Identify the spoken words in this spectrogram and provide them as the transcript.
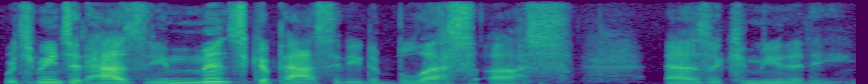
which means it has the immense capacity to bless us as a community.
